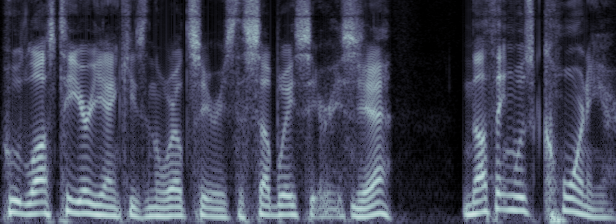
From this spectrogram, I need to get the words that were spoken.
who lost to your Yankees in the World Series, the Subway Series, Yeah. nothing was cornier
